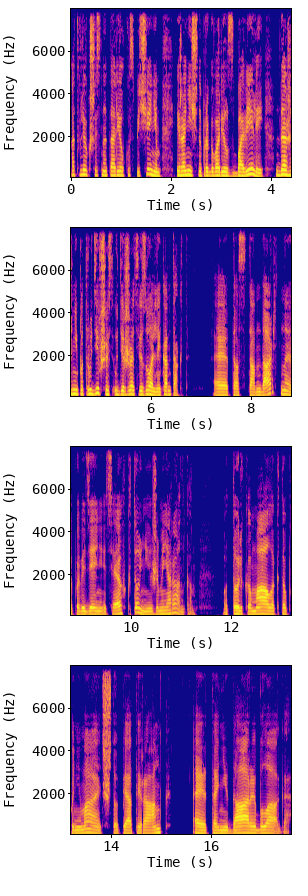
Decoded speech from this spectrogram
Отвлекшись на тарелку с печеньем, иронично проговорил с Бавелей, даже не потрудившись удержать визуальный контакт. Это стандартное поведение тех, кто ниже меня рангом. Вот только мало кто понимает, что пятый ранг — это не дар и благо,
